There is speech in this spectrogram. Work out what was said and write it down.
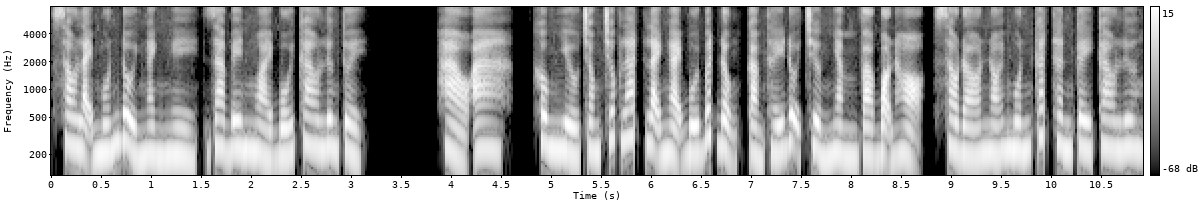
sau lại muốn đổi ngành nghề, ra bên ngoài bối cao lương tuổi. Hảo A, không nhiều trong chốc lát lại ngại bối bất động, cảm thấy đội trưởng nhằm vào bọn họ, sau đó nói muốn cắt thân cây cao lương.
